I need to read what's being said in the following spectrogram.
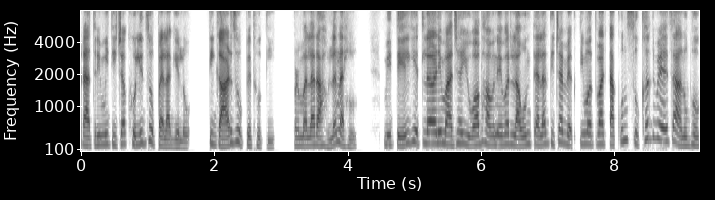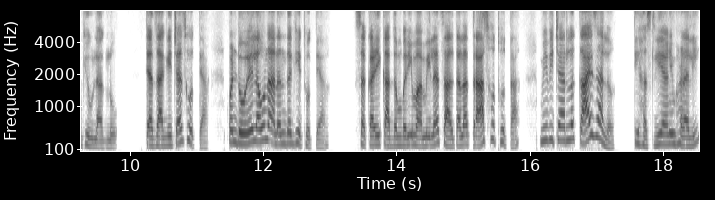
रात्री मी तिच्या खोलीत झोपायला गेलो. ती गाढ झोपेत होती पण मला राहलं नाही. मी तेल घेतलं आणि माझ्या युवा भावनेवर लावून त्याला तिच्या व्यक्तिमत्वात टाकून सुखद वेळेचा अनुभव घेऊ लागलो. त्या जागेच्याच होत्या पण डोळे लावून आनंद घेत होत्या. सकाळी कादंबरी मामीला चालताना त्रास होत होता मी विचारलं काय झालं? ती हसली आणि म्हणाली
